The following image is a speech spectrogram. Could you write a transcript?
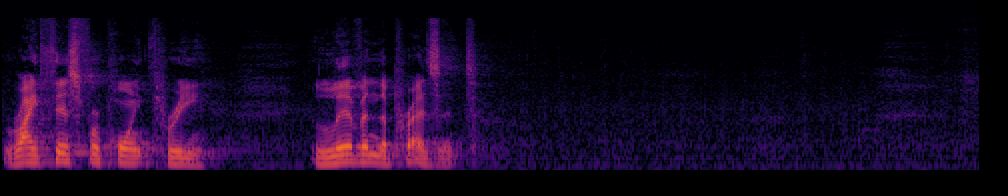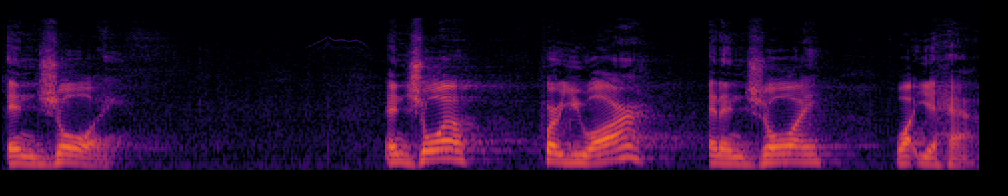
Write this for point three live in the present. Enjoy. Enjoy where you are and enjoy what you have.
